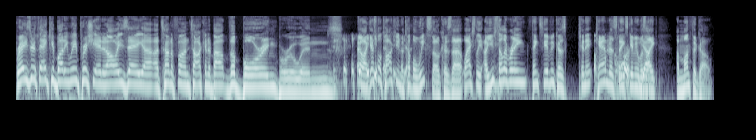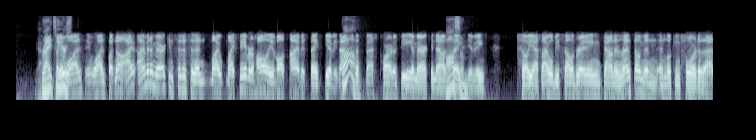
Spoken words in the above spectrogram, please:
Razor, thank you, buddy. We appreciate it. Always a uh, a ton of fun talking about the boring Bruins. Oh, I guess we'll talk to you in a couple weeks though, because uh, well, actually, are you celebrating Thanksgiving? Because Canada's. Thanksgiving was Yep. like a month ago, right? So it you're was, it was, but no, I, I'm an American citizen, and my my favorite holiday of all time is Thanksgiving. That's Oh. the best part of being American now. Is Awesome. Thanksgiving. So yes, I will be celebrating down in Wrentham, and, and looking forward to that.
